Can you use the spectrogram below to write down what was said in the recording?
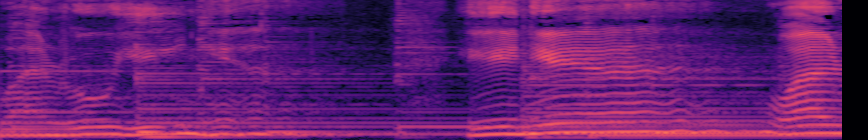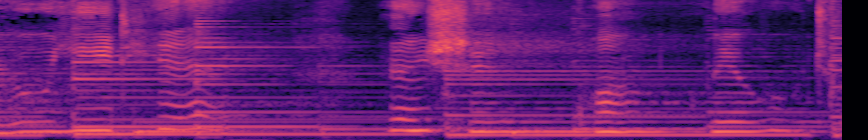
宛如一年，一年宛如一天，任时光。流转，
